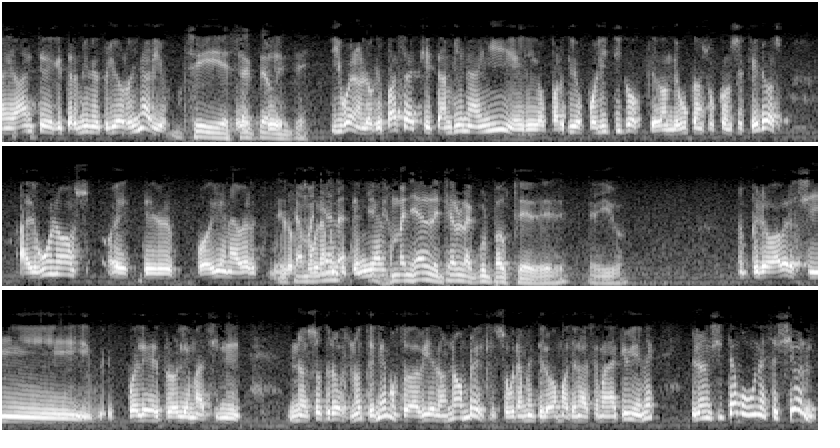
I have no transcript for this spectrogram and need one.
eh, antes de que termine el periodo ordinario. Sí, exactamente. Este, y bueno, lo que pasa es que también ahí en eh, los partidos políticos, que donde buscan sus consejeros, algunos este, podrían haber... Esta, mañana, tenían... mañana le echaron la culpa a ustedes, te digo. Pero a ver si... ¿Cuál es el problema? Si nosotros no tenemos todavía los nombres, que seguramente lo vamos a tener la semana que viene, pero necesitamos una sesión.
